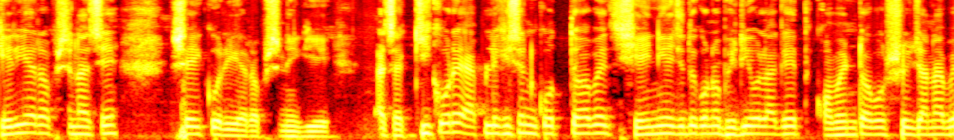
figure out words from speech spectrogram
কেরিয়ার অপশন আছে, সেই কেরিয়ার অপশনে গিয়ে। আচ্ছা কি করে অ্যাপ্লিকেশন করতে হবে সেই নিয়ে যদি কোনো ভিডিও লাগে কমেন্টে অবশ্যই জানাবে,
